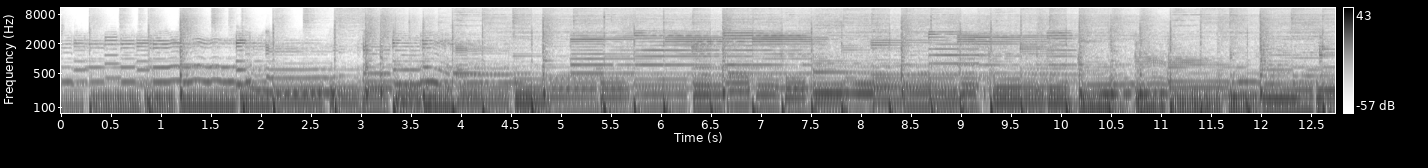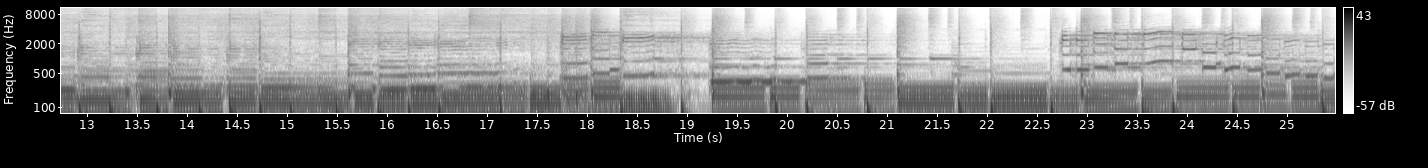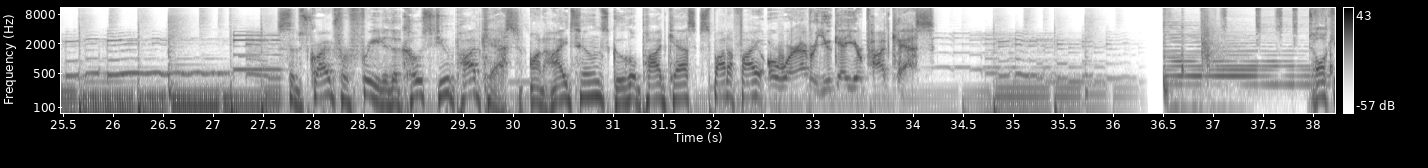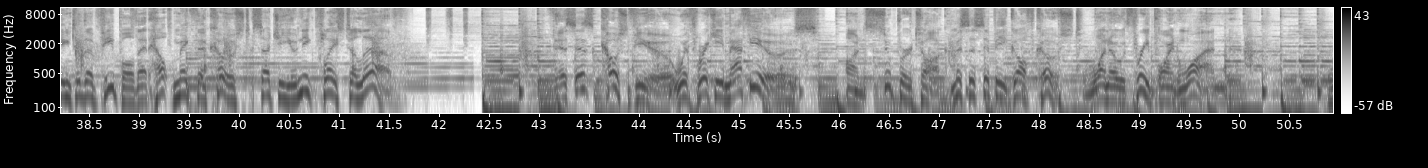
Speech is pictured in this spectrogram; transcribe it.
Subscribe for free to the Coast View podcast on iTunes, Google Podcasts, Spotify, or wherever you get your podcasts. Talking to the people that help make the coast such a unique place to live. This is Coast View with Ricky Matthews on Super Talk Mississippi Gulf Coast 103.1.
